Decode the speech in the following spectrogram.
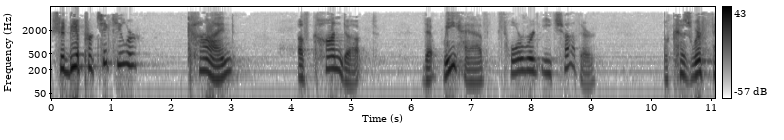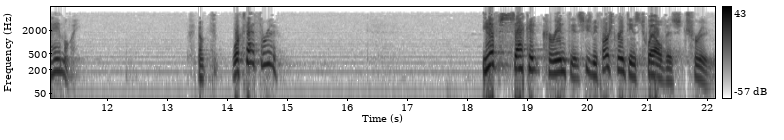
should be a particular kind of conduct that we have toward each other because we're family. Now, work that through. If Second Corinthians, excuse me, First Corinthians 12 is true,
